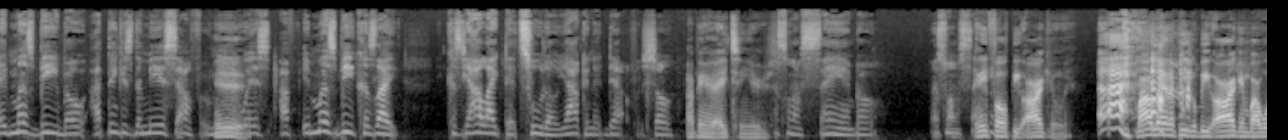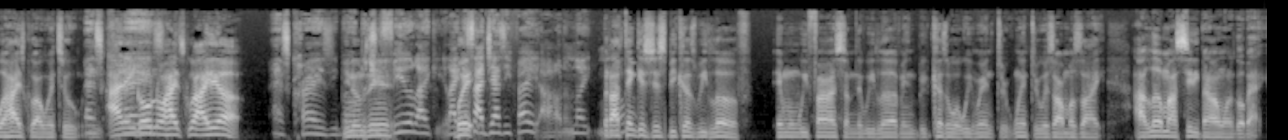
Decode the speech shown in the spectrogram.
It must be, bro. I think it's the mid south or Yeah. Midwest. I, it must be, cause like, cause y'all like that too, though. Y'all can adapt for sure. I've been here 18 years. That's what I'm saying, bro. That's what I'm And saying. these folk be arguing. My Atlanta people be arguing about what high school I went to. That's I didn't go to no high school out here. That's crazy, bro. You know what but I'm saying? you feel like it. Like But- it's how Jazze Pha, all them like. But I think it's just because we love. And when we find something we love and because of what we went through went through, it's almost like I love my city, but I don't want to go back.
